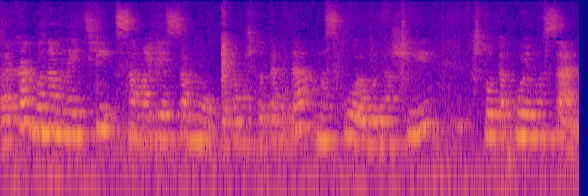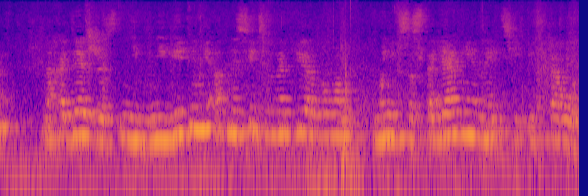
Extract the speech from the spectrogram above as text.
Э, как бы нам найти самое само? Потому что тогда мы скоро бы нашли, что такое мы сами. Находясь же не в неведении относительно первого, мы не в состоянии найти и второе.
